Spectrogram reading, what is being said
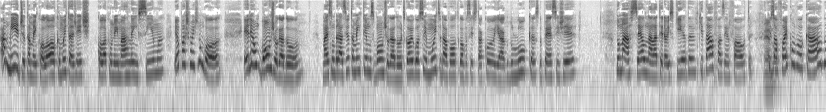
A mídia também coloca, muita gente coloca o Neymar lá em cima. Eu particularmente não gosto. Ele é um bom jogador. Mas no Brasil também temos bons jogadores. Igual eu gostei muito da volta, igual você destacou, Iago, do Lucas, do PSG do Marcelo na lateral esquerda, que estava fazendo falta. É, que no... só foi convocado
